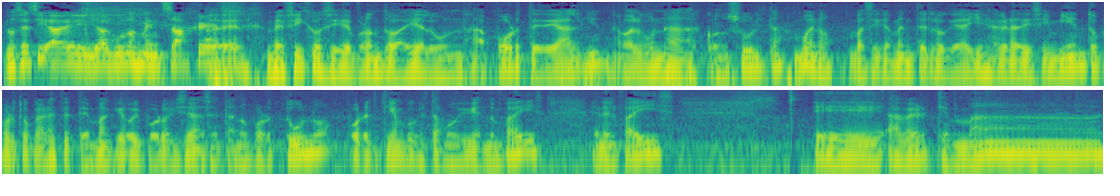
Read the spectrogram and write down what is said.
No sé si hay algunos mensajes. A ver, me fijo si de pronto hay algún aporte de alguien o alguna consulta. Bueno, básicamente lo que hay es agradecimiento por tocar este tema que hoy por hoy se hace tan oportuno por el tiempo que estamos viviendo en país, en el país. Eh, a ver qué más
